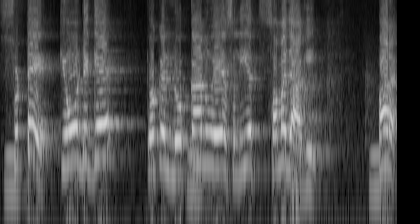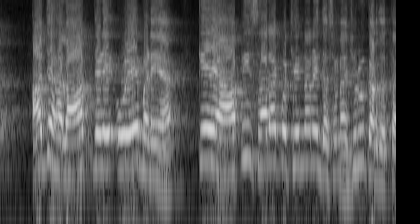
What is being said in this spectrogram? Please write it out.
ਸੁੱਟੇ ਕਿਉਂ ਡਿੱਗੇ? ਕਿਉਂਕਿ ਲੋਕਾਂ ਨੂੰ ਇਹ ਅਸਲੀਅਤ ਸਮਝ ਆ ਗਈ। ਪਰ ਅੱਜ ਹਾਲਾਤ ਜਿਹੜੇ ਉਹ ਇਹ ਬਣਿਆ ਕਿ ਆਪ ਹੀ ਸਾਰਾ ਕੁਝ ਇਹਨਾਂ ਨੇ ਦੱਸਣਾ ਸ਼ੁਰੂ ਕਰ ਦਿੱਤਾ।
